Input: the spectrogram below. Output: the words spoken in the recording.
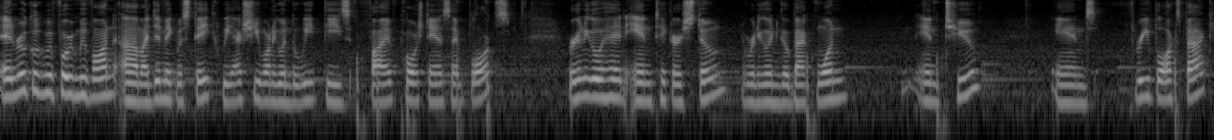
And real quick before we move on, um, I did make a mistake. We actually want to go and delete these five polished andesite blocks. We're going to go ahead and take our stone, and we're going to go and go back one and two, and three blocks back,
